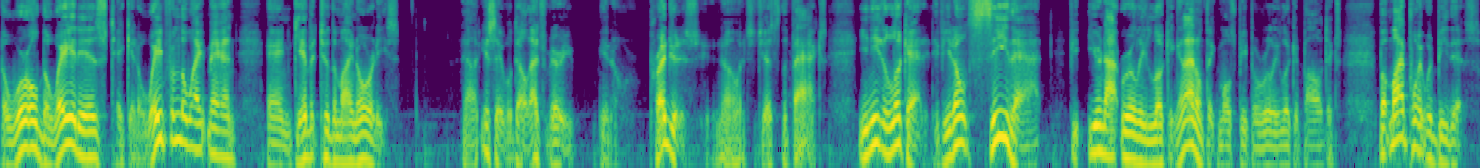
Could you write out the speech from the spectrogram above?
the world the way it is, take it away from the white man, and give it to the minorities. Now, you say, well, Del, that's very, you know, prejudice. You know, it's just the facts. You need to look at it. If you don't see that, you're not really looking. And I don't think most people really look at politics. But my point would be this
